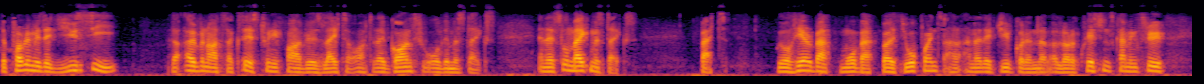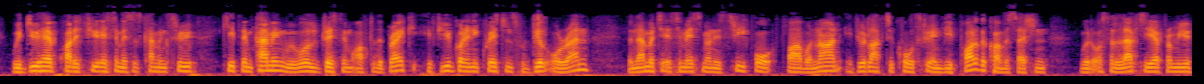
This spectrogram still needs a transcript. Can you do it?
The problem is that you see the overnight success 25 years later after they've gone through all their mistakes. And they still make mistakes. But we'll hear about more about both your points. I, I know that you've got a, a lot of questions coming through. We do have quite a few SMSs coming through. Keep them coming. We will address them after the break. If you've got any questions for Gil or Ran, the number to SMS me on is 34519. If you'd like to call through and be part of the conversation, we'd also love to hear from you.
